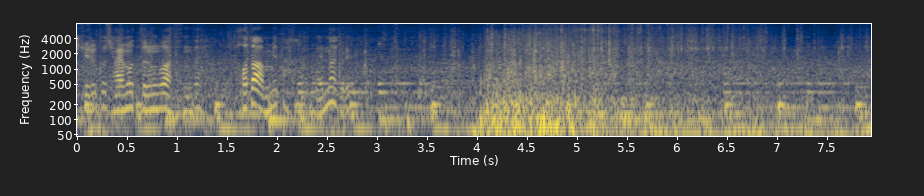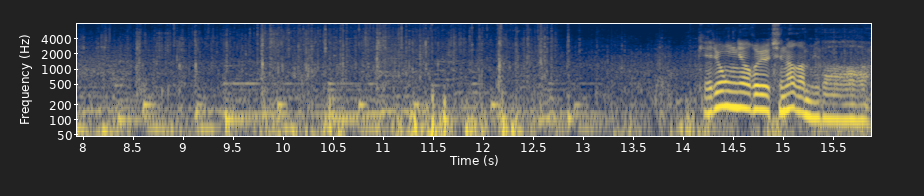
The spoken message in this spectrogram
길을 또 잘못 들은 것 같은데 더다 압니다 맨날 그래요 계룡역을 지나갑니다.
